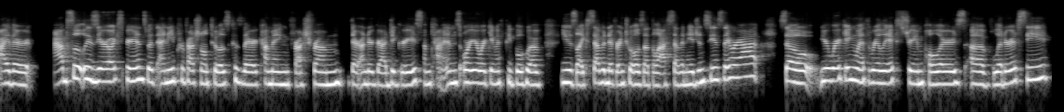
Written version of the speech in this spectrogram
either absolutely zero experience with any professional tools because they're coming fresh from their undergrad degree sometimes, or you're working with people who have used like seven different tools at the last seven agencies they were at. So you're working with really extreme polars of literacy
